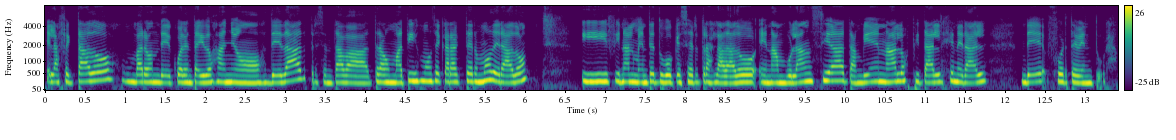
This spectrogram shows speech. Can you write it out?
El afectado, un varón de 42 años de edad, presentaba traumatismos de carácter moderado y finalmente tuvo que ser trasladado en ambulancia también al Hospital General de Fuerteventura.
